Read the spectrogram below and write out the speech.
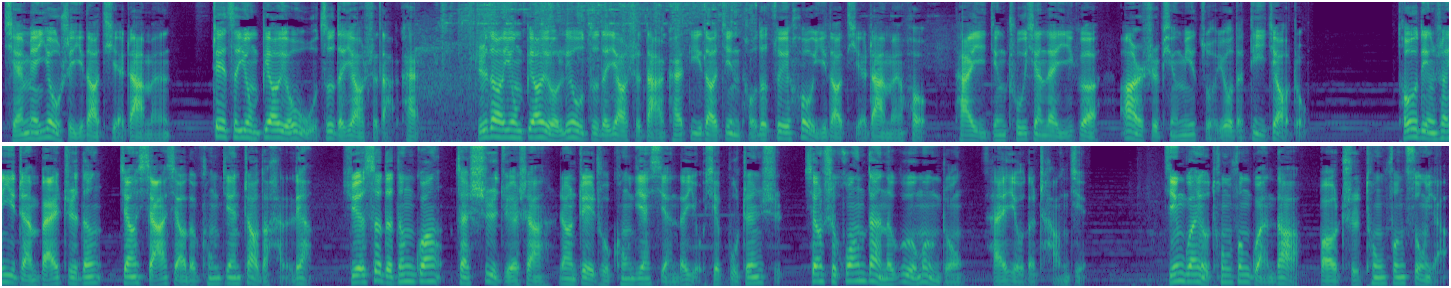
前面又是一道铁栅门。这次用标有五字的钥匙打开，直到用标有六字的钥匙打开地道尽头的最后一道铁栅门后，他已经出现在一个二十平米左右的地窖中。头顶上一盏白炽灯将狭小的空间照得很亮，血色的灯光在视觉上让这处空间显得有些不真实，像是荒诞的噩梦中才有的场景。尽管有通风管道保持通风送氧。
